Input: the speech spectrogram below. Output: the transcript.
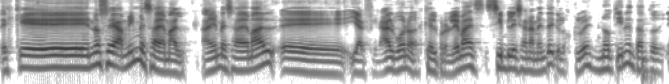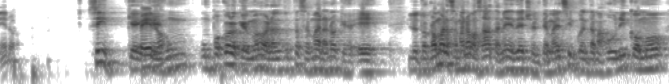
Es que, no sé, a mí me sabe mal. A mí me sabe mal. Eh, y al final, bueno, es que el problema es simple y llanamente que los clubes no tienen tanto dinero. Sí, que, es un, un, poco lo que hemos hablado esta semana, ¿no? Que eh, lo tocamos la semana pasada también, de hecho, el tema del 50 más 1 y cómo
